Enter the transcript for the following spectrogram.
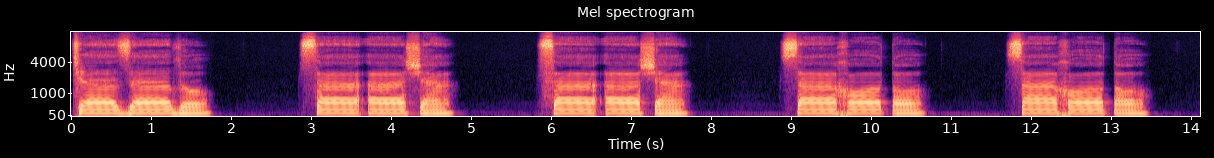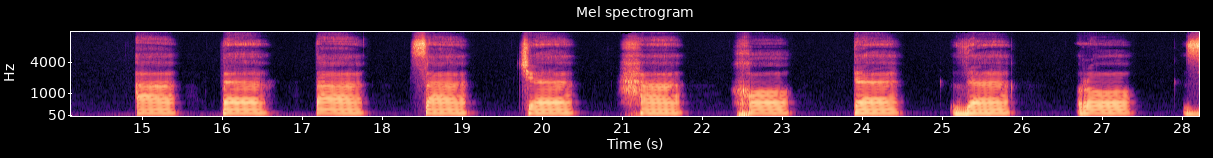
Jazado Sa'asha Sa'asha Sakhoto Sakhoto Aba Ta Sa Ja ح خ ت ذ ر ز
